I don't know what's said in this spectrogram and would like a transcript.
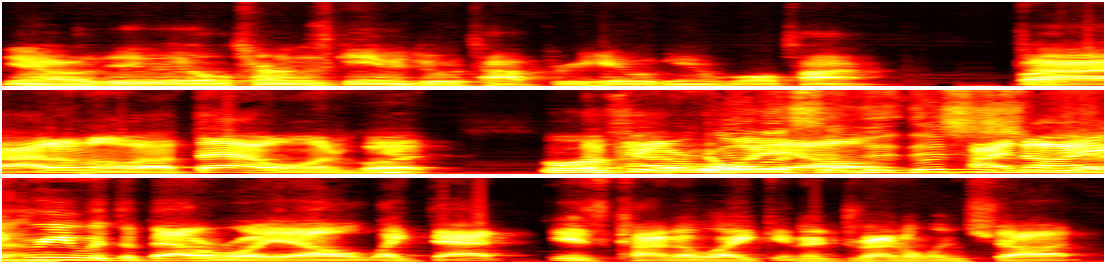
You know, it, will turn this game into a top three Halo game of all time. But, I don't know about that one, but. Well, the battle royale. listen, this is, I know. Yeah. I agree with the battle royale. Like that is kind of like an adrenaline shot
